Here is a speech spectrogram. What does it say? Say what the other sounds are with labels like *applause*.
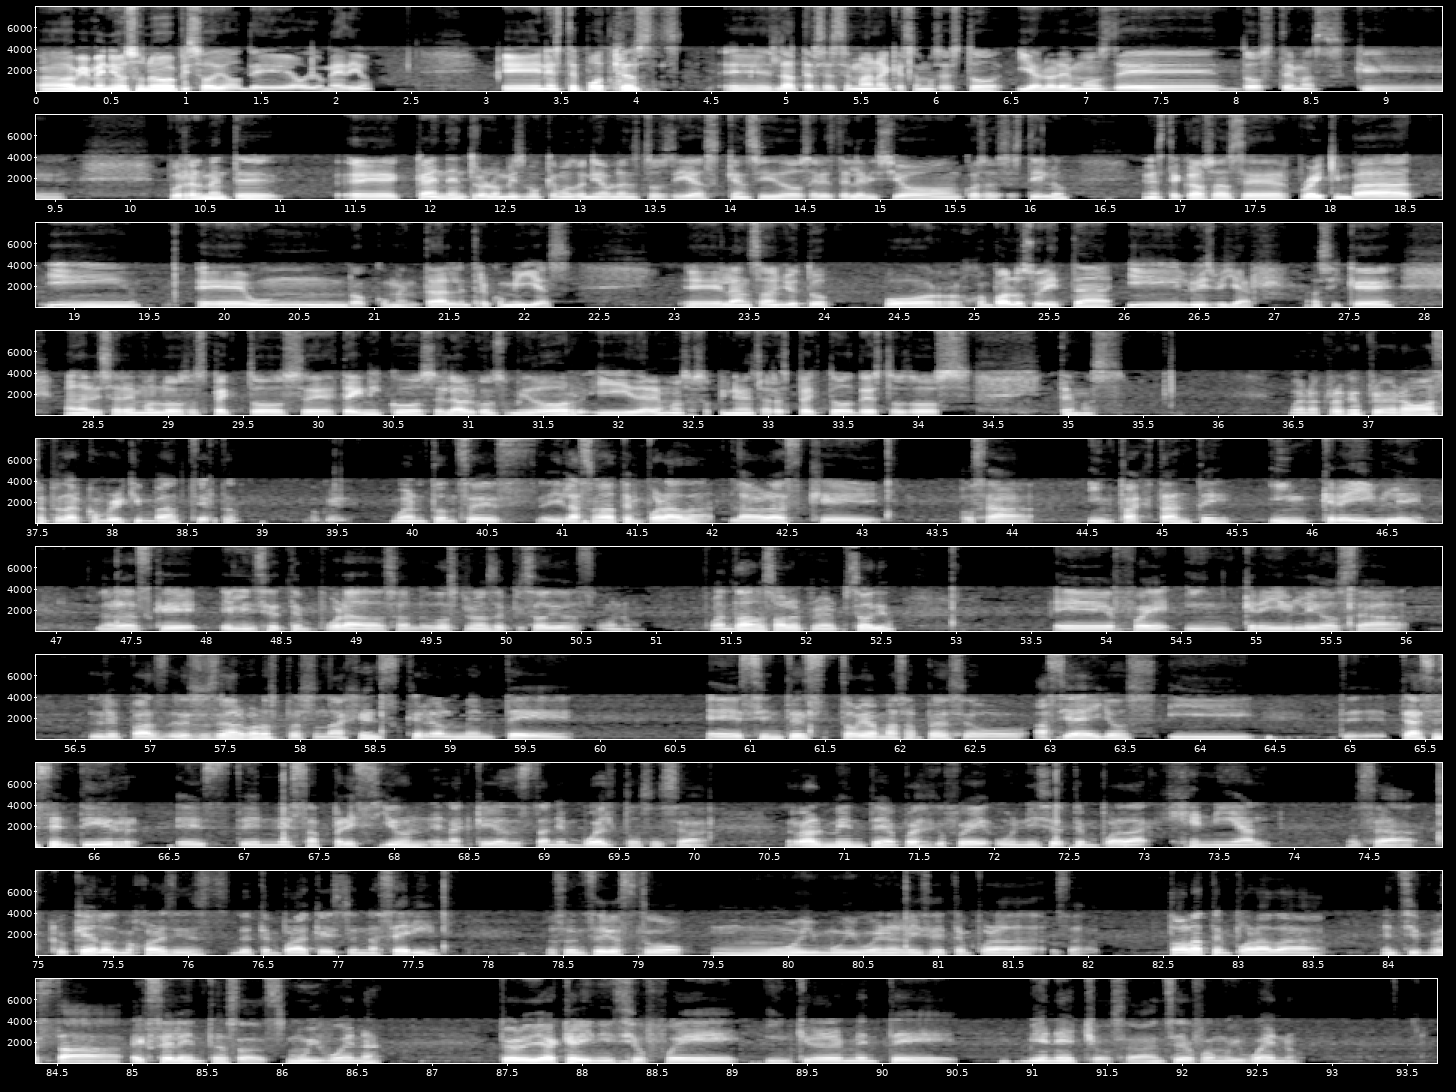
Uh, bienvenidos a un nuevo episodio de Audio Medio. En este podcast eh, es la tercera semana que hacemos esto y hablaremos de dos temas que pues realmente eh, caen dentro de lo mismo que hemos venido hablando estos días, que han sido series de televisión, cosas de ese estilo. En este caso va a ser Breaking Bad y eh, un documental, entre comillas, lanzado en YouTube por Juan Pablo Zurita y Luis Villar. Así que analizaremos los aspectos eh, técnicos, el lado del consumidor y daremos nuestras opiniones al respecto de estos dos temas. Bueno, creo que primero vamos a empezar con Breaking Bad, ¿cierto? Bueno, entonces, y la segunda temporada, la verdad es que, o sea, impactante, increíble. La verdad es que el inicio de temporada, o sea, los dos primeros episodios, bueno, cuando vamos a hablar del primer episodio, eh, fue increíble, o sea, le, pasa, le sucede algo a los personajes que realmente eh, sientes todavía más aprecio hacia ellos y te, te, hace sentir este, en esa presión en la que ellos están envueltos. O sea, realmente me parece que fue un inicio de temporada genial. O sea, creo que de los mejores inicios de temporada que he visto en la serie. O sea, en serio estuvo muy, muy buena el inicio de temporada. O sea, toda la temporada en sí pues, está excelente, o sea, es muy buena. Pero diría que el inicio fue increíblemente bien hecho, o sea, en serio fue muy bueno.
